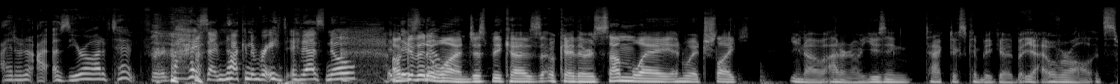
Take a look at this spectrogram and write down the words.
I don't know a zero out of ten for advice. I'm not going to rate. It has no. I'll give it a one just because okay, there is some way in which like you know I don't know using tactics can be good, but yeah, overall it's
